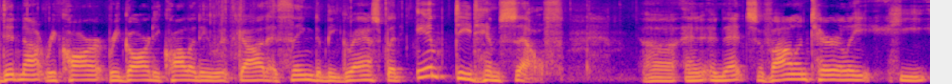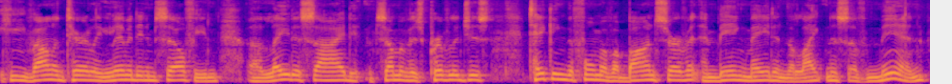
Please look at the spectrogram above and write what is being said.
did not regard, regard equality with God a thing to be grasped, but emptied himself Uh, and, and, that's voluntarily he he voluntarily limited himself. He uh, laid aside some of his privileges taking the form of a bondservant and being made in the likeness of men.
